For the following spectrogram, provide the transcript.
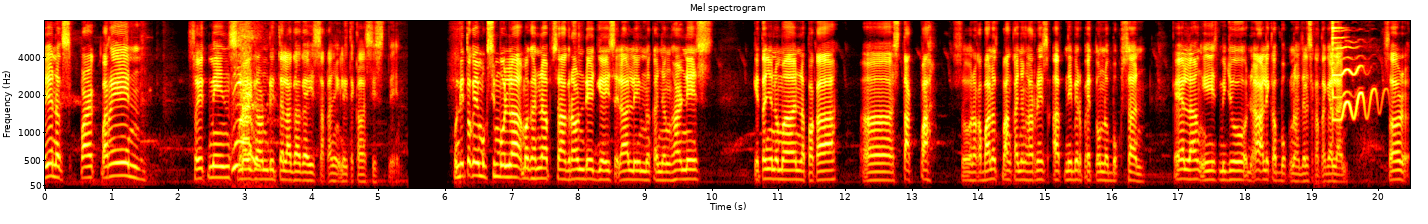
yun, nag-spark pa rin. So it means may grounded talaga guys sa kanyang electrical system. Kung dito kayo magsimula maghanap sa grounded guys sa ilalim ng kanyang harness, kita nyo naman napaka ah, stuck pa. So nakabalot pa ang kanyang harness at never pa itong nabuksan. Kaya lang is medyo naalikabok na dahil sa katagalan. So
